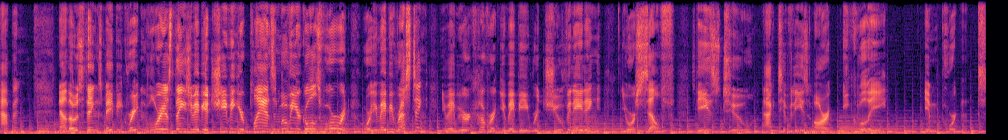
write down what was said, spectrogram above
happen. Now, those things may be great and glorious things. You may be achieving your plans and moving your goals forward, or you may be resting, you may be recovering, you may be rejuvenating yourself. These two activities are equally important.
